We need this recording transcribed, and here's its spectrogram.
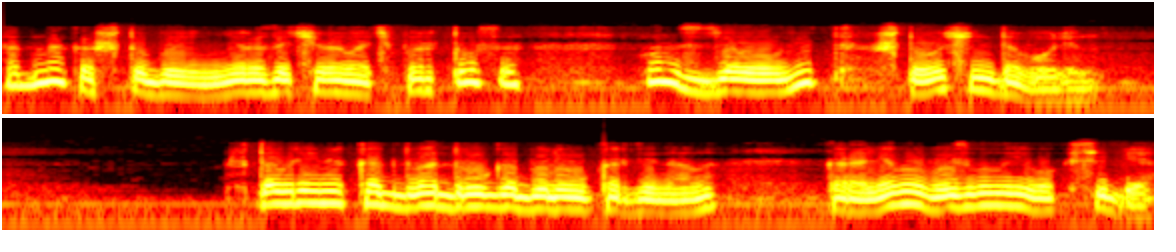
Однако, чтобы не разочаровать Портоса, он сделал вид, что очень доволен. В то время как два друга были у кардинала, королева вызвала его к себе.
